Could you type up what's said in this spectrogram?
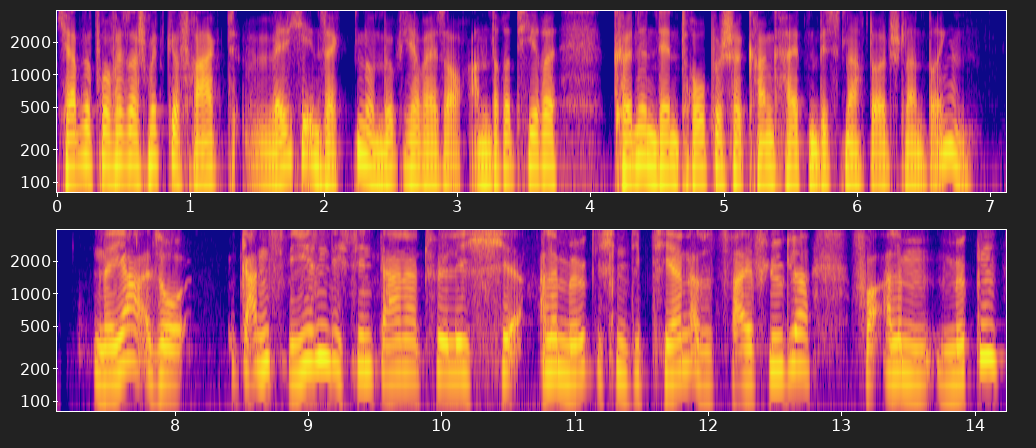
Ich habe Professor Schmidt gefragt, welche Insekten und möglicherweise auch andere Tiere können denn tropische Krankheiten bis nach Deutschland bringen? Naja, also Ganz wesentlich sind da natürlich alle möglichen Dipteren, also Zweiflügler, vor allem Mücken.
